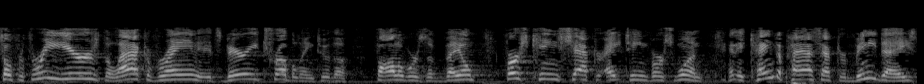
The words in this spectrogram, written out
So for three years, the lack of rain, it's very troubling to the followers of Baal. 1 Kings chapter 18 verse 1. And it came to pass after many days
